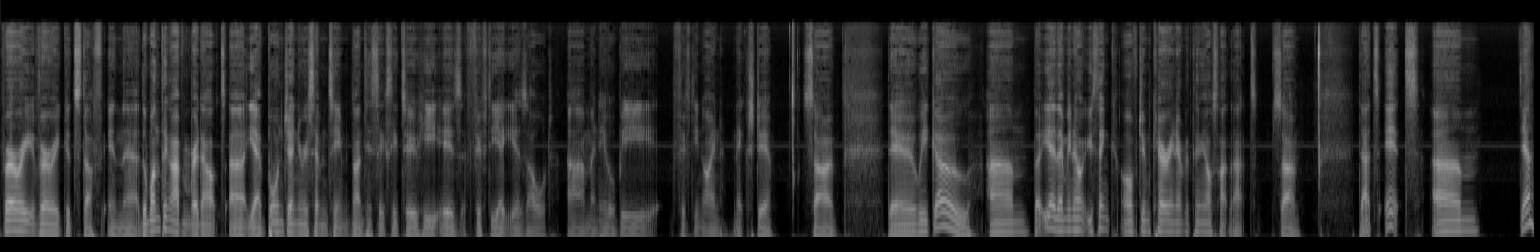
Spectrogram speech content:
very very good stuff in there. The one thing I haven't read out, uh, yeah, born January seventeenth, nineteen sixty two. He is fifty eight years old, um, and he will be fifty nine next year. So. There we go. Um, but yeah, let me know what you think of Jim Carrey and everything else like that. So that's it. Um, yeah,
